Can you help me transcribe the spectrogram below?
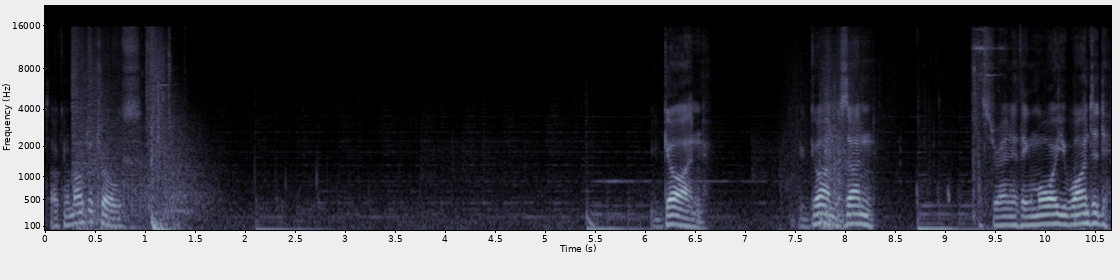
Talking about the trolls. You're gone. You're gone, son. Is there anything more you wanted?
